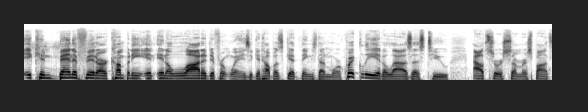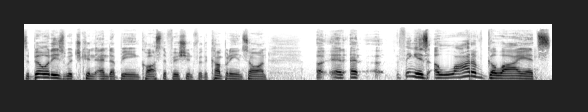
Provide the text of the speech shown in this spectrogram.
it can benefit our company in, in a lot of different ways. It can help us get things done more quickly. It allows us to outsource some responsibilities, which can end up being cost efficient for the company and so on. Uh, and, and uh, the thing is, a lot of Goliaths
